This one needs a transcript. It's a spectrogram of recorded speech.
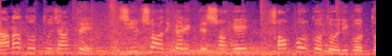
নানা তথ্য জানতে শীর্ষ আধিকারিকদের সঙ্গে সম্পর্ক তৈরি করত।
